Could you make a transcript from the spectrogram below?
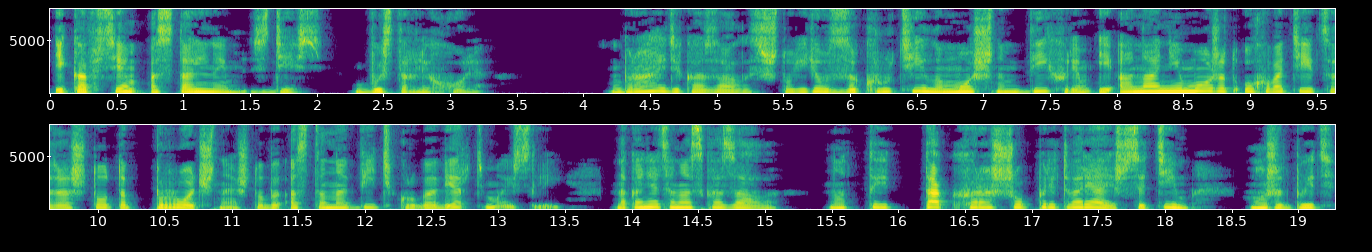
и ко всем остальным здесь, в Выстерлихоле. Брайди казалось, что ее закрутило мощным вихрем, и она не может ухватиться за что-то прочное, чтобы остановить круговерть мыслей. Наконец она сказала, «Но ты так хорошо притворяешься, Тим. Может быть,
